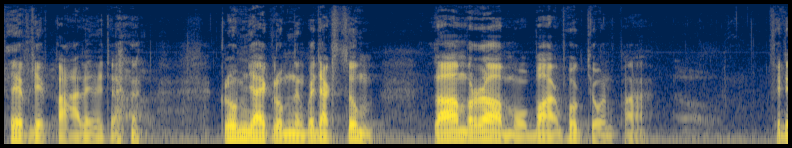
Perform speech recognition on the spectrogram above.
เทพเรียกป๋าเลยนะจ๊ะ กลุ่มใหญ่กลุ่มหนึ่งไปดักซุ่ม ล้อมรอบหมู่บ้านพวกโจรป่าซึ่งใน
